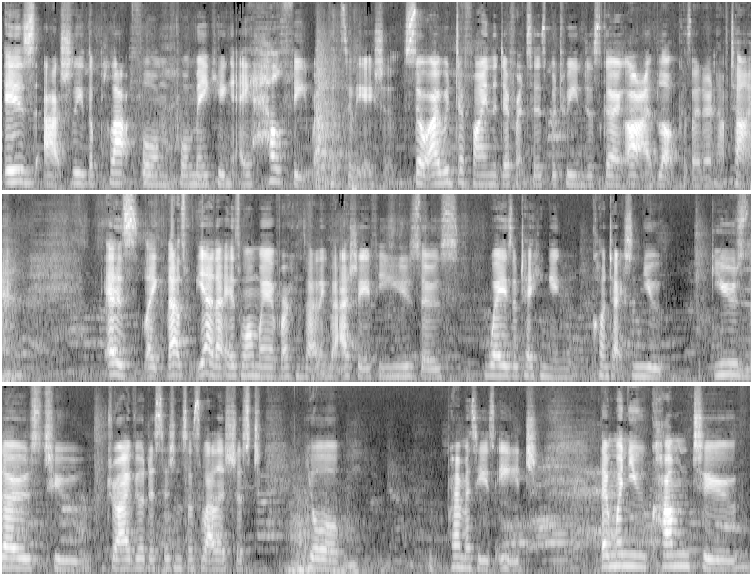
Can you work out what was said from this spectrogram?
is actually the platform for making a healthy reconciliation. So I would define the differences between just going, oh, I block because I don't have time as like that's yeah that is one way of reconciling but actually if you use those ways of taking in context and you use those to drive your decisions as well as just your premises each then when you come to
